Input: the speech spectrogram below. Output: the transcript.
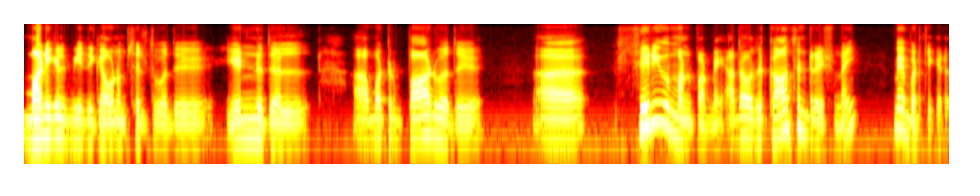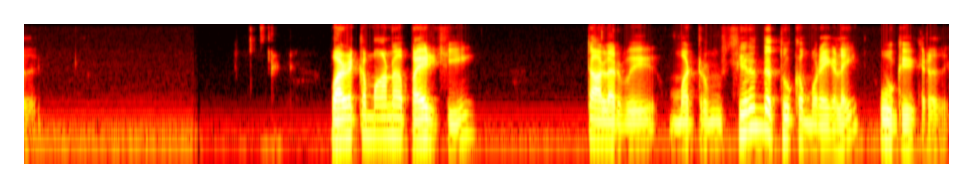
மணிகள் மீது கவனம் செலுத்துவது எண்ணுதல் மற்றும் பாடுவது செறிவு மண்பான்மை அதாவது கான்சென்ட்ரேஷனை மேம்படுத்துகிறது. வழக்கமான பயிற்சி தளர்வு மற்றும் சிறந்த தூக்க முறைகளை ஊக்குவிக்கிறது.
